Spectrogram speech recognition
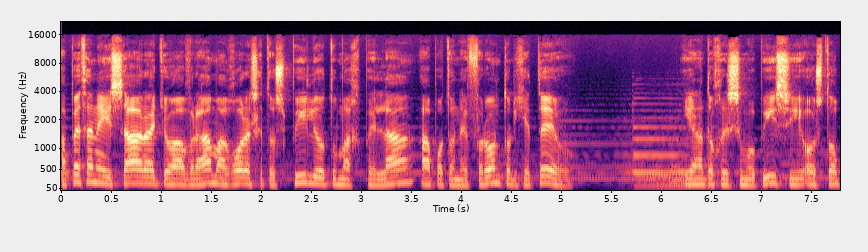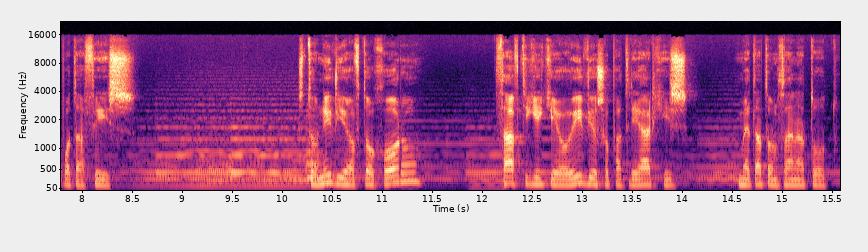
απέθανε η Σάρα και ο Αβραάμ αγόρασε το σπήλαιο του Μαχπελά από τον Εφρόν τον Χεταίο για να το χρησιμοποιήσει ως τόπο ταφής. Στον ίδιο αυτό χώρο θαύτηκε και ο ίδιος ο Πατριάρχης μετά τον θάνατό του.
